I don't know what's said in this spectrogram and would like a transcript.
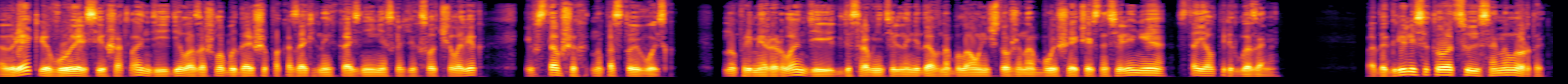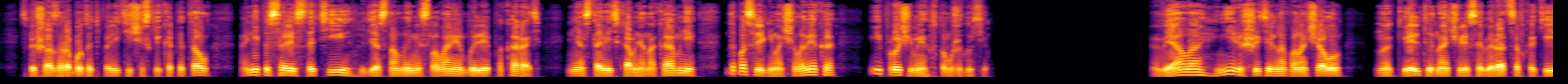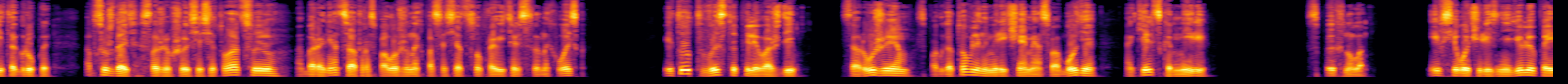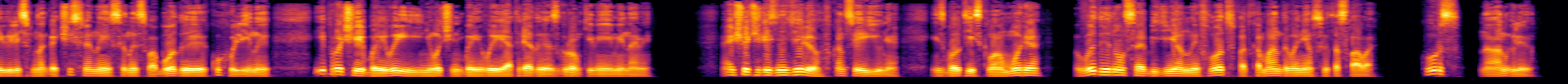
Вряд ли в Уэльсе и Шотландии дело зашло бы дальше показательных казней нескольких сот человек и вставших на постой войск. Но пример Ирландии, где сравнительно недавно была уничтожена большая часть населения, стоял перед глазами. Подогрели ситуацию и сами лорды. Спеша заработать политический капитал, они писали статьи, где основными словами были «покарать», «не оставить камня на камне», «до последнего человека» и прочими в том же духе. Вяло, нерешительно поначалу, но кельты начали собираться в какие-то группы, обсуждать сложившуюся ситуацию, обороняться от расположенных по соседству правительственных войск. И тут выступили вожди с оружием, с подготовленными речами о свободе, о кельтском мире. Вспыхнуло. И всего через неделю появились многочисленные сыны свободы, кухулины и прочие боевые и не очень боевые отряды с громкими именами. А еще через неделю, в конце июня, из Балтийского моря выдвинулся объединенный флот под командованием Святослава. Курс на Англию.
